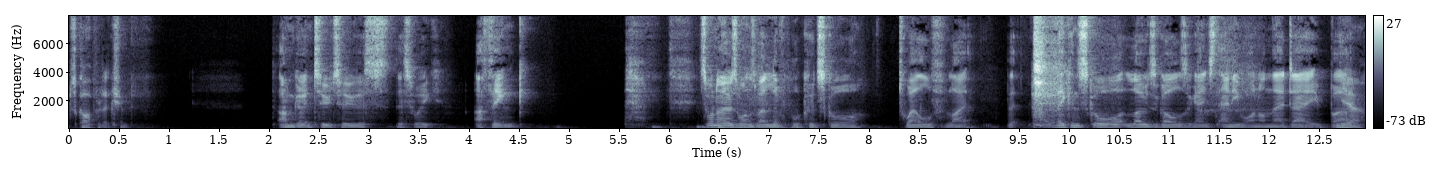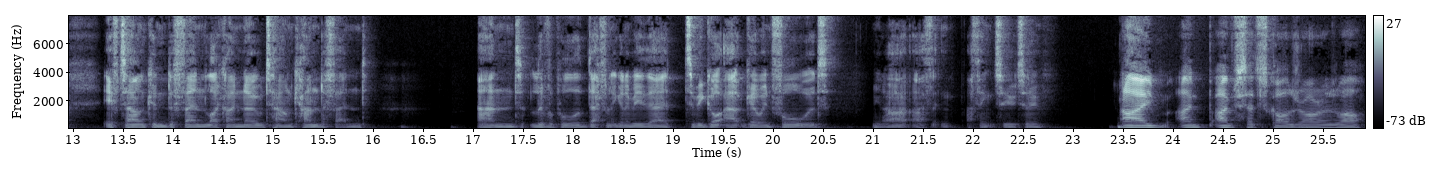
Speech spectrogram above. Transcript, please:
score prediction? I'm going two two this this week. I think it's one of those ones where Liverpool could score twelve. Like they can score loads of goals against anyone on their day, but Yeah. if Town can defend like I know Town can defend, and Liverpool are definitely going to be there to be got out going forward. You know, I, I think I think two two. I I I've said score draw as well.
